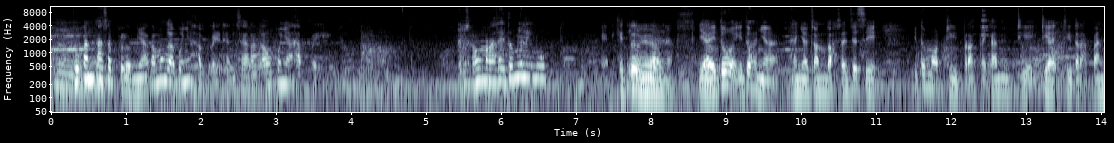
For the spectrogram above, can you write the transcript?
Hmm. bukankah sebelumnya kamu nggak punya HP dan sekarang kamu punya HP terus kamu merasa itu milikmu. Ya, gitu Iya. misalnya. Ya itu itu hanya hanya contoh saja sih. Itu mau dipraktekkan di, dia diterapkan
